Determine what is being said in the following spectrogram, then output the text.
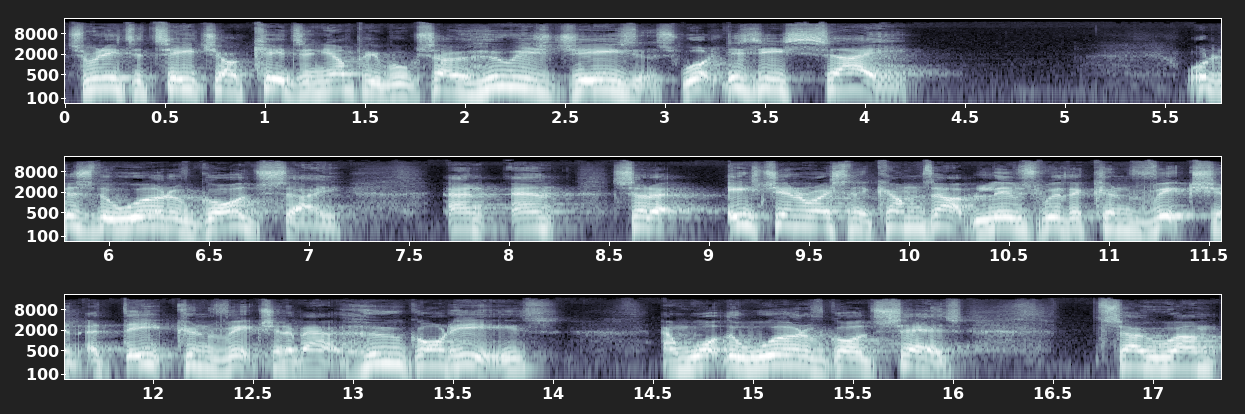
So we need to teach our kids and young people. So who is jesus? What does he say? What does the word of god say? And and so that each generation that comes up lives with a conviction a deep conviction about who god is and what the Word of God says. So, um,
